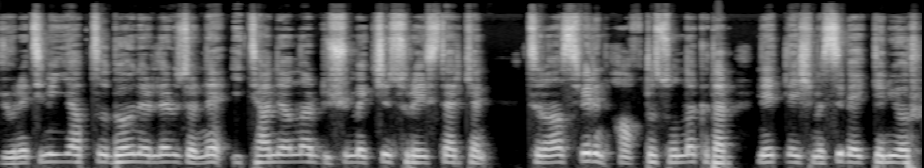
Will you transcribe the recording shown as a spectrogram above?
Yönetimin yaptığı bu öneriler üzerine İtalyanlar düşünmek için süre isterken transferin hafta sonuna kadar netleşmesi bekleniyor.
